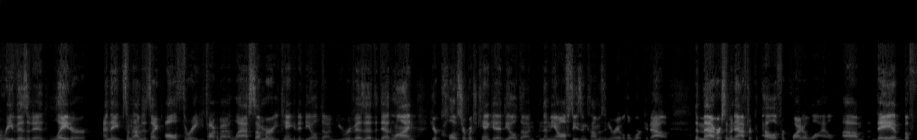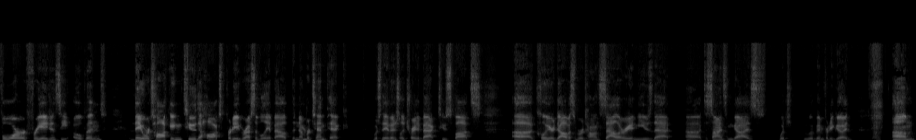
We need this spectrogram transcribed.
revisited later, and they sometimes it's like all three. You talk about it last summer, you can't get a deal done. You revisit at the deadline, you're closer, but you can't get a deal done. And then the offseason comes and you're able to work it out. The Mavericks have been after Capela for quite a while. Um, they have, before free agency opened, they were talking to the Hawks pretty aggressively about the number 10 pick, which they eventually traded back two spots uh, clear Davis Bertans' salary and use that uh, to sign some guys, which would have been pretty good. Um,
